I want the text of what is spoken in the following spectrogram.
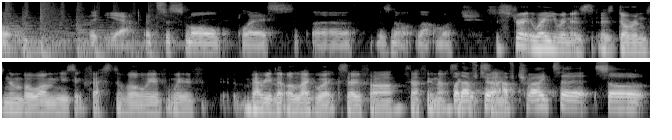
yeah but yeah it's a small place uh there's not that much So straight away, you're in as, as Durham's number one music festival with with very little legwork so far. So I think that's. but a I've, tri- I've tried to so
